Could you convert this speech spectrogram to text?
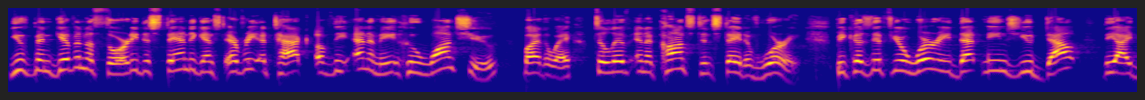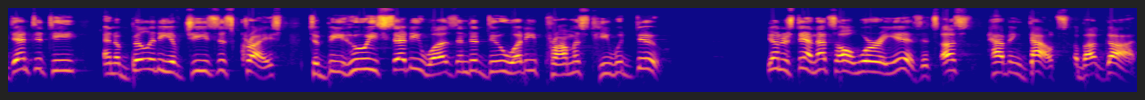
you've been given authority to stand against every attack of the enemy who wants you, by the way, to live in a constant state of worry. Because if you're worried, that means you doubt the identity and ability of Jesus Christ to be who he said he was and to do what he promised he would do. You understand? That's all worry is. It's us having doubts about God.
